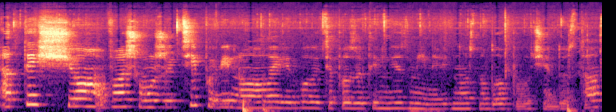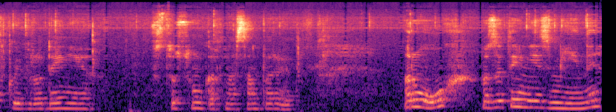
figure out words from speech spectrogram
А те, що в вашому житті повільно, але відбудуться позитивні зміни відносно благополуччя достатку і в родині, в стосунках насамперед. Рух, позитивні зміни,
